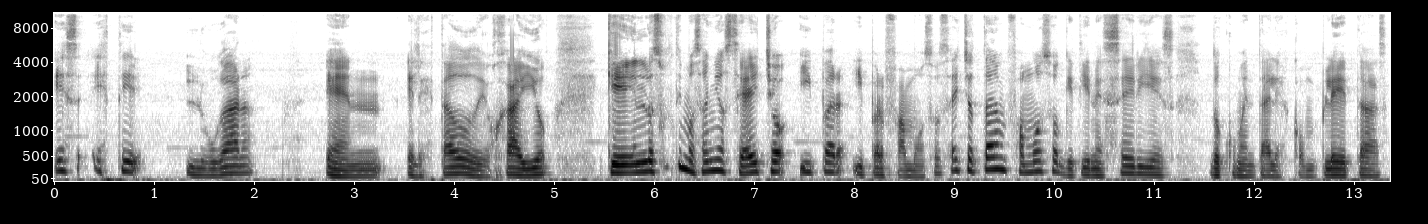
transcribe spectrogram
es este lugar en el estado de Ohio, que en los últimos años se ha hecho hiper, hiper famoso. Se ha hecho tan famoso que tiene series documentales completas,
